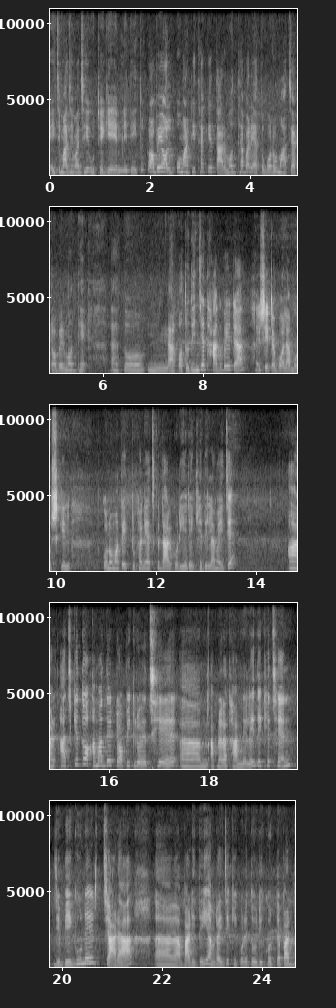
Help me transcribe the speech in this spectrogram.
এই যে মাঝে মাঝেই উঠে গিয়ে এমনিতেই তো টবে অল্প মাটি থাকে, তার মধ্যে আবার এত বড় মাচা টবের মধ্যে তো আর কতদিন যে থাকবে এটা, সেটা বলা মুশকিল। কোনো মতে একটুখানি আজকে দাঁড় করিয়ে রেখে দিলাম এই যে। আর আজকে তো আমাদের টপিক রয়েছে আপনারা থামনেলেই দেখেছেন, যে বেগুনের চারা বাড়িতেই আমরা এই যে কী করে তৈরি করতে পারব।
